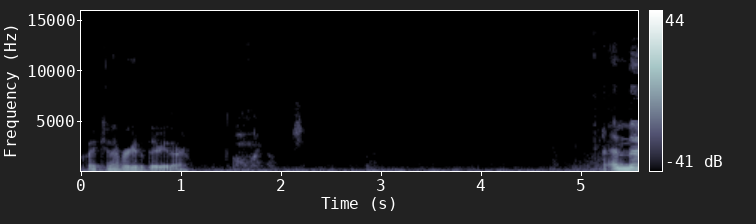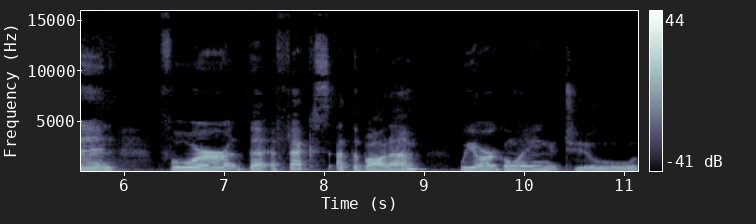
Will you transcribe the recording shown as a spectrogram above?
If I can ever get it there either. Oh my gosh. And then for the effects at the bottom, we are going to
